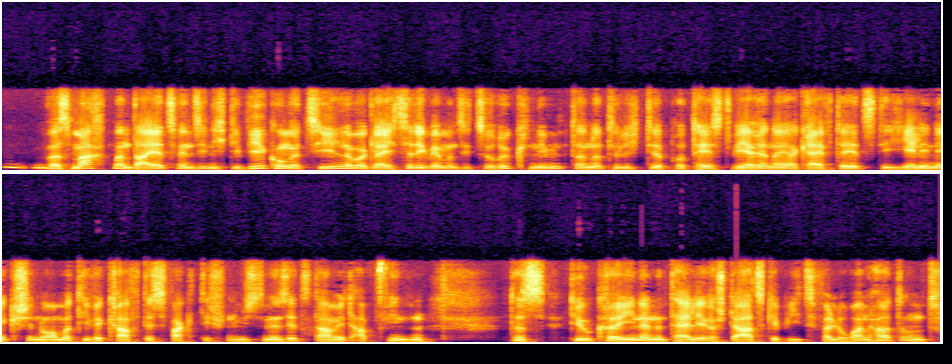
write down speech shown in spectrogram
was macht man da jetzt, wenn sie nicht die Wirkung erzielen, aber gleichzeitig, wenn man sie zurücknimmt, dann natürlich der Protest wäre, naja, greift er jetzt die Jelineksche normative Kraft des Faktischen? Müssen wir uns jetzt damit abfinden, dass die Ukraine einen Teil ihres Staatsgebiets verloren hat und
